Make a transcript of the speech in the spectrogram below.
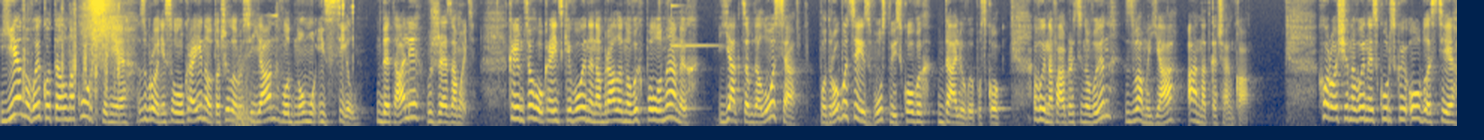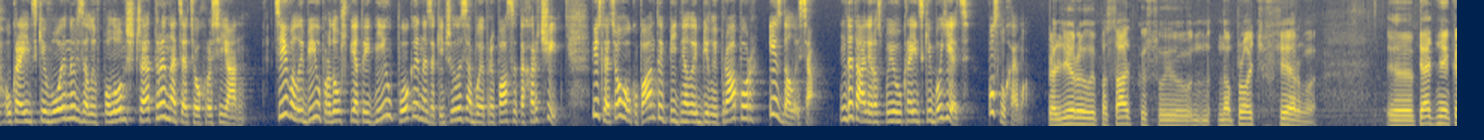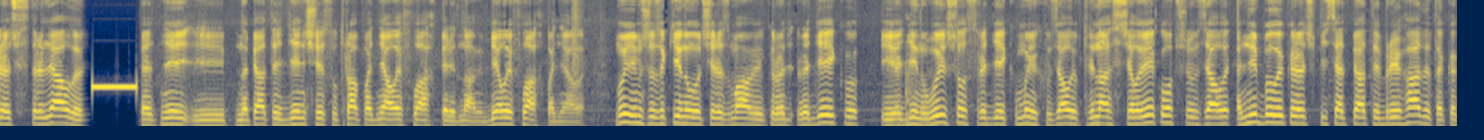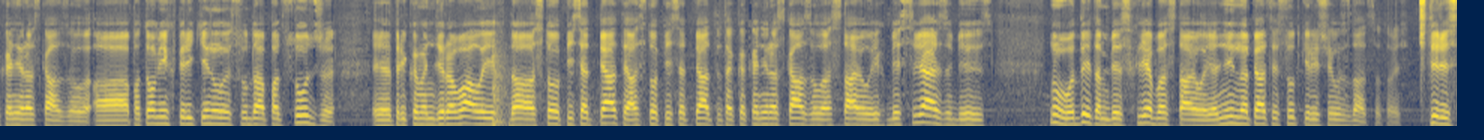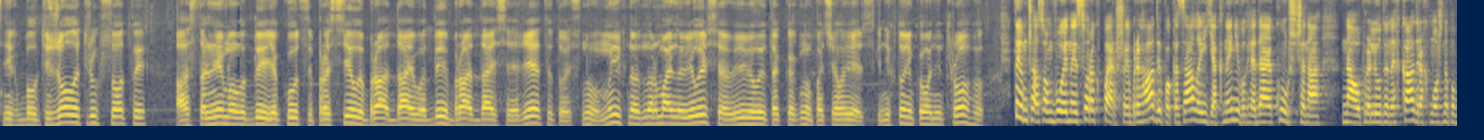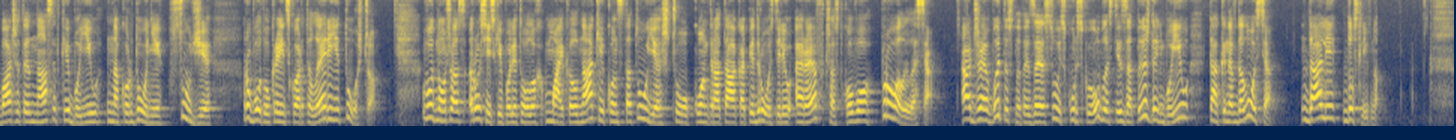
Є новий котел на Курщині. Збройні сили України оточили росіян в одному із сіл. Деталі вже за мить. Крім цього, українські воїни набрали нових полонених. Як це вдалося? Подробиці із вуст військових далі у випуску. Ви на фабриці новин. З вами я, Анна Ткаченко. Хороші новини з Курської області. Українські воїни взяли в полон ще 13 росіян. Ці вели бій упродовж п'яти днів, поки не закінчилися боєприпаси та харчі. Після цього окупанти підняли білий прапор і здалися. Деталі розповів український боєць. Послухаймо. Контролировали посадку свою н- напротив фермы. Э, Пять дней, короче, стрелял, пять дней, и на пятый день, в 6 утра, подняли флаг перед нами. Белый флаг подняли. Ну, им же закинуло через Мавик рад- радейку, и один вышел с радейкой. Мы их взяли, 13 человек общего взяли. Они были, короче, 55-й бригады, так как они рассказывали. А потом их перекинули сюда под суд же. Э, прикомандировал их до 155, а 155, так как они рассказывали, оставил их без связи, без ну, воды, там, без хлеба оставил. И они на пятые сутки решили сдаться. То есть. Четыре с них был тяжелый трехсотый, а остальные молодые якутцы просили, брат, дай воды, брат, дай сигареты. То есть, ну, мы их на- нормально вели себя, вывели так, как, ну, по-человечески. Никто никого не трогал. Тим часом воїни 41-ї бригади показали, як нині виглядає Курщина. На оприлюднених кадрах можна побачити наслідки боїв на кордоні, в суджі, роботу української артилерії тощо. Водночас російський політолог Майкл Накі констатує, що контратака підрозділів РФ частково провалилася. Адже витиснути ЗСУ із Курської області за тиждень боїв так і не вдалося. Далі дослівно.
